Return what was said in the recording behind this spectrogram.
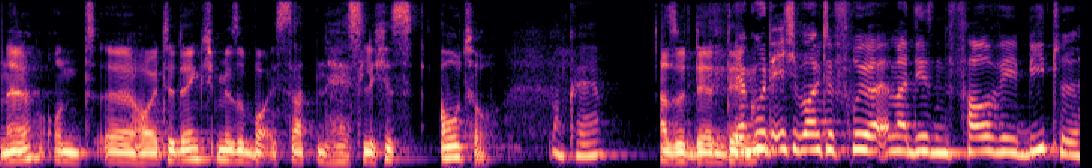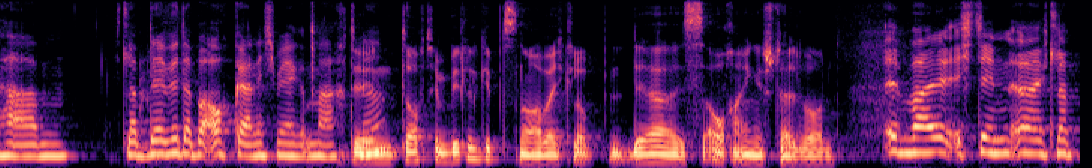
ne? Und äh, heute denke ich mir so, boah, ist das ein hässliches Auto. Okay. Also der, der Ja gut, ich wollte früher immer diesen VW Beetle haben. Ich glaube, der wird aber auch gar nicht mehr gemacht. Den, ne? Doch, den Beetle gibt's noch, aber ich glaube, der ist auch eingestellt worden. Äh, weil ich den, äh, ich glaube,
